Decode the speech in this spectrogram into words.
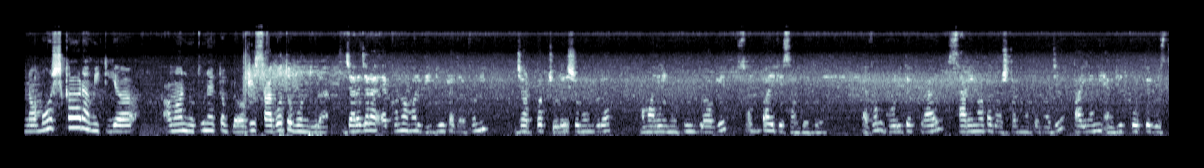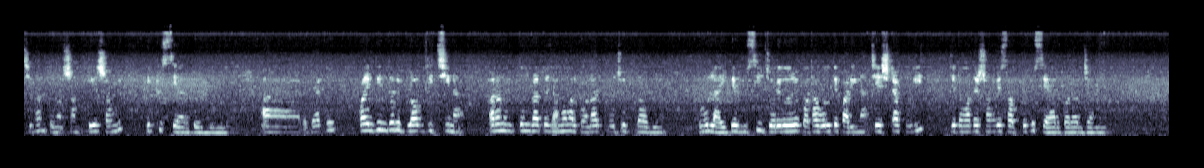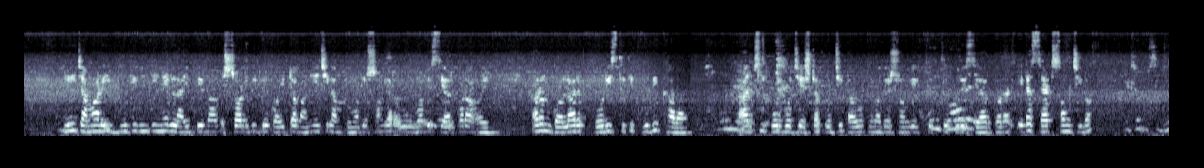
নমস্কার, আমি টিয়া। আমার নতুন একটা ব্লগে স্বাগত বন্ধুরা। যারা যারা এখনও আমার ভিডিওটা দেখোনি, ঝটপট চলে এসো বন্ধুরা, আমার এই নতুন ব্লগে সবাইকে স্বাগত। এখন ঘড়িতে প্রায় সাড়ে নটা, দশটার মতো বাজে, তাই আমি এডিট করতে বসছিলাম। তোমার সঙ্গে সঙ্গে একটু শেয়ার করব আর দেখো, কয়েকদিন ধরে ব্লগ দিচ্ছি না, কারণ তোমরা তো জানো আমার গলার প্রচুর প্রবলেম তবু লাইফে বুঝি জোরে জোরে কথা বলতে পারি না। চেষ্টা করি যে তোমাদের সঙ্গে সবটুকু শেয়ার করার জন্য। প্লিজ আমার এই দু তিন দিনের লাইফে বা শর্ট ভিডিও কয়টা বানিয়েছিলাম, তোমাদের সঙ্গে আর ওইভাবে শেয়ার করা হয়নি। কারণ গলার পরিস্থিতি খুবই খারাপ। আর কি করব, চেষ্টা করছি তাও তোমাদের সঙ্গে একটু একটু করে শেয়ার করার। এটা স্যাড সং ছিল।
